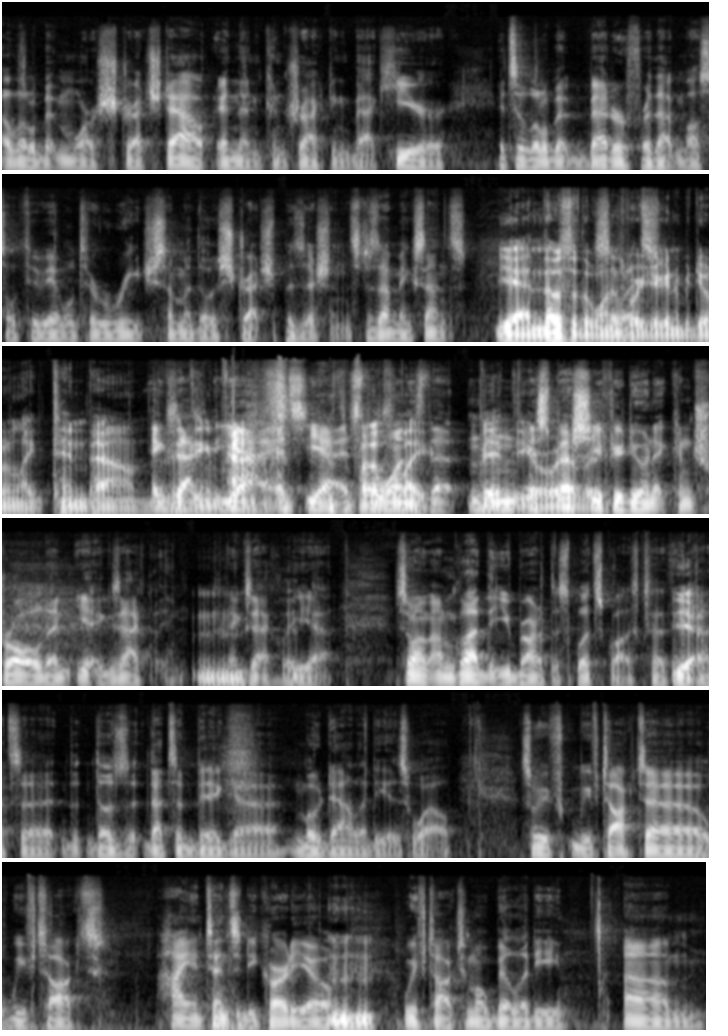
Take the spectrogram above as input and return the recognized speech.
a little bit more stretched out and then contracting back here, it's a little bit better for that muscle to be able to reach some of those stretched positions. Does that make sense? yeah, and those are the ones where you're going to be doing like ten pounds, Exactly. 15 Yeah, it's yeah, it's the ones like, that, mhm, 50 or whatever. Mm-hmm. especially if you're doing it controlled and yeah, exactly, exactly, yeah. So I'm, I'm glad that you brought up the split squats because I think Yeah. that's a those that's a big uh, modality as well. So we've we've talked uh, we've talked high intensity cardio, Mm-hmm. we've talked mobility. Um,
